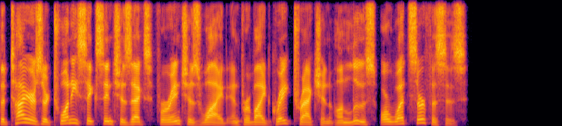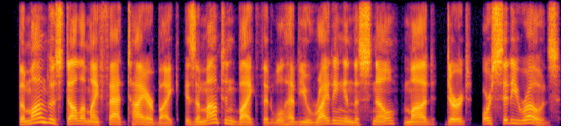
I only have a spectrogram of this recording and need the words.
The tires are 26 inches x 4 inches wide and provide great traction on loose or wet surfaces. The Mongoose Dolomite Fat Tire Bike is a mountain bike that will have you riding in the snow, mud, dirt, or city roads.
